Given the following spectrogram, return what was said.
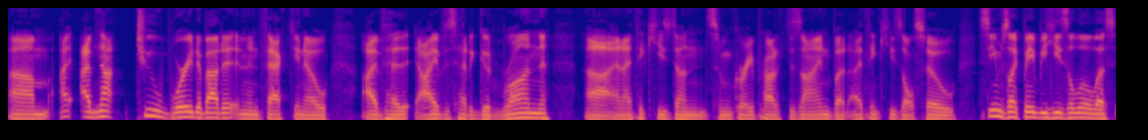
um, I, I'm not too worried about it, and in fact, you know, I've had Ive's had a good run. Uh, and I think he's done some great product design, but I think he's also seems like maybe he's a little less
